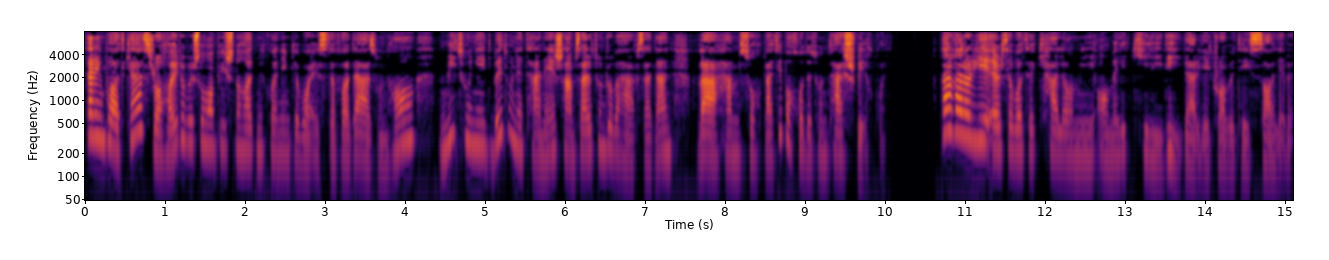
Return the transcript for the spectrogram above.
در این پادکست راههایی رو به شما پیشنهاد می‌کنیم که با استفاده از اونها می‌تونید بدون تنش همسرتون رو به حرف زدن و هم صحبتی با خودتون تشویق کنید. برقراری ارتباط کلامی عامل کلیدی در یک رابطه سالبه.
